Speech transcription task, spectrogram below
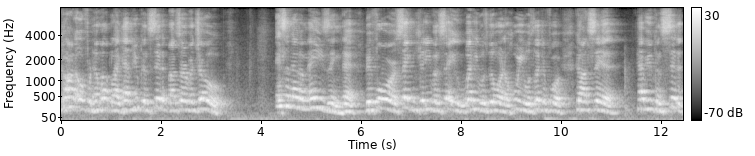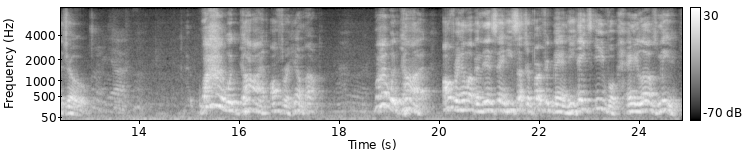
God offered him up, like, Have you considered my servant Job? Isn't that amazing that before Satan could even say what he was doing or who he was looking for, God said, Have you considered Job? Why would God offer him up? Why would God offer him up and then say he's such a perfect man? He hates evil and he loves me.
